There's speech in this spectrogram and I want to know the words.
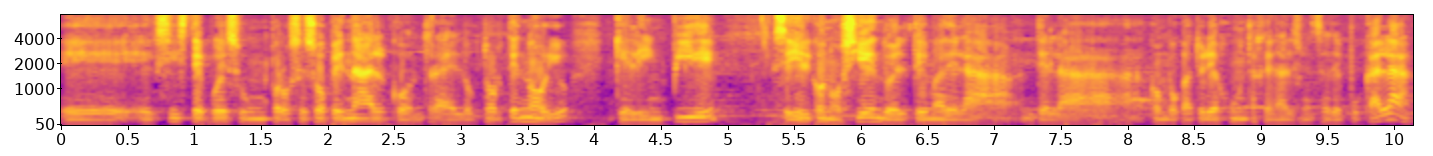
eh, existe pues un proceso penal contra el doctor Tenorio que le impide seguir conociendo el tema de la, de convocatoria Junta General de de Pucalá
